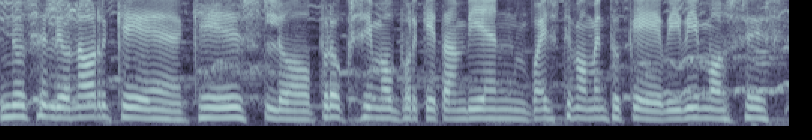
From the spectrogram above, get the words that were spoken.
No sé, Leonor, qué, es lo próximo, porque también este momento que vivimos es,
